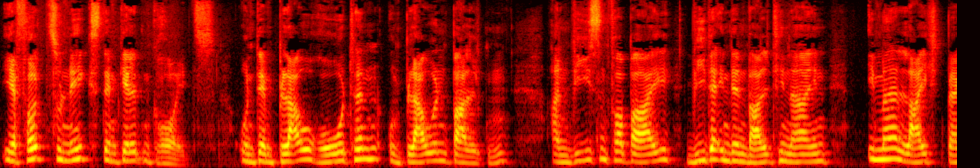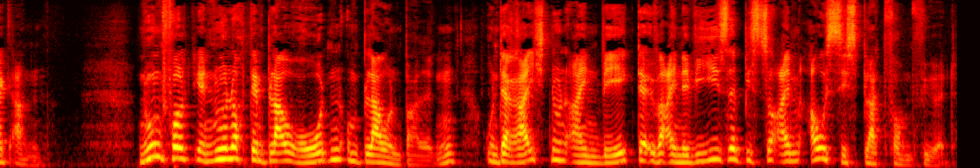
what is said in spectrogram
Ihr folgt zunächst dem gelben Kreuz und dem blau-roten und blauen Balken an Wiesen vorbei, wieder in den Wald hinein, immer leicht bergan. Nun folgt ihr nur noch dem blau-roten und blauen Balken und erreicht nun einen Weg, der über eine Wiese bis zu einem Aussichtsplattform führt.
